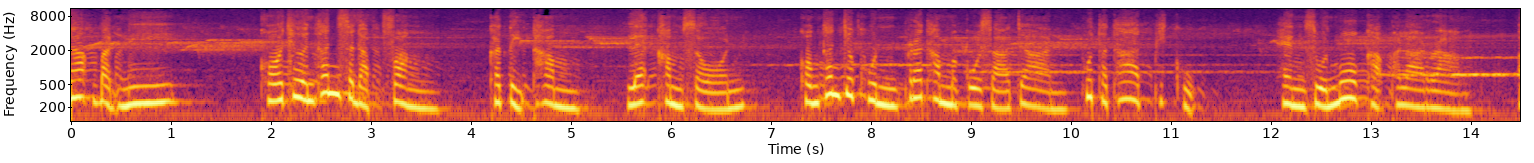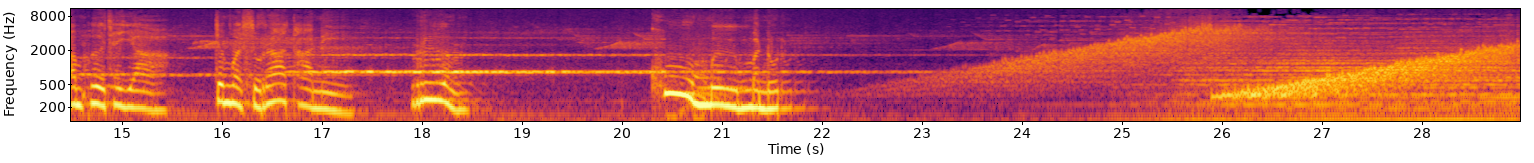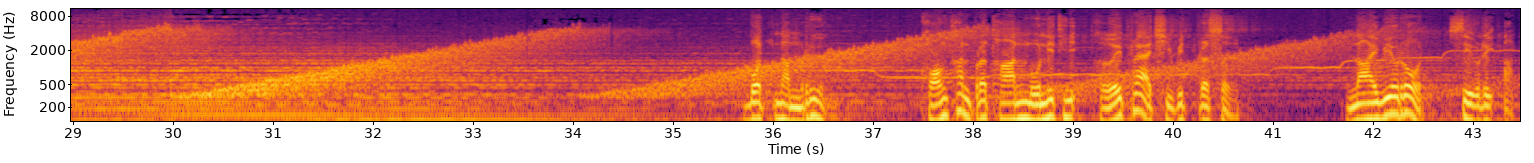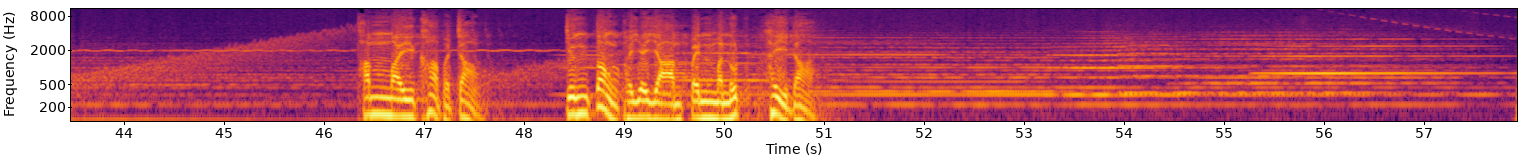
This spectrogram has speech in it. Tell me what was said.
ณบัดนี้ ขอเชิญท่านสดับฟัง คติธรรมและคำสอนของท่านเจ้าคุณพระธรรมโกษาจารย์ พุทธทาสภิกขุ แห่งสวนโมกขพลารามอำเภอชยา จังหวัดสุราษฎร์ธานี เรื่อง คู่มือมนุษย์ บทนำเรื่อง ของท่านประธานมูลนิธิเผยแพร่ชีวิตประเสริฐ นายวิโรธสิริอัตทำไมข้าพเจ้า จึงต้องพยายามเป็นมนุษย์ให้ได้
